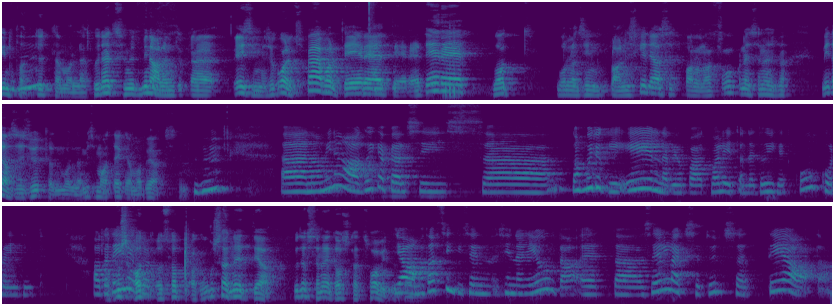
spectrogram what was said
infot mm, -hmm. ütle mulle, kui näiteks nüüd mina olen niisugune esimese koolituspäeval, tere, tere, tere, vot mul on siin plaanis kirjas, et palun hakka konkurentsi analüüsima, mida sa siis ütled mulle, mis ma tegema peaksin? Mm? -hmm no mina kõigepealt siis äh, noh, muidugi eelneb juba, et valida need õiged konkurendid. aga teinekord. Kus, stopp, aga kust sa need tead, kuidas sa need oskad soovitada? jaa, ma tahtsingi siin, sinnani jõuda, et äh, selleks, et üldse teada,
